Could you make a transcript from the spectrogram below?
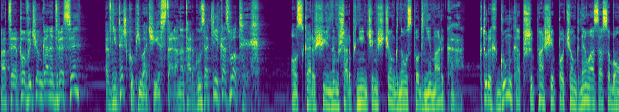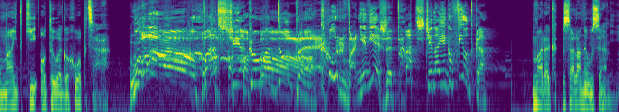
A te powyciągane dresy? Pewnie też kupiła ci je stara na targu za kilka złotych. Oskar silnym szarpnięciem ściągnął spodnie Marka, których gumka przy pasie pociągnęła za sobą majtki otyłego chłopca. Wow! Patrzcie, jaką ma dupę! Kurwa, nie wierzę! Patrzcie na jego fiutka! Marek zalany łzami.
